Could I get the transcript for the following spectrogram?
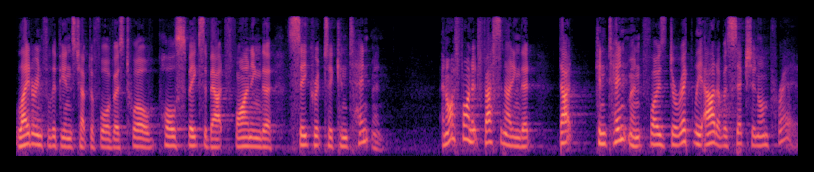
Later in Philippians chapter 4 verse 12, Paul speaks about finding the secret to contentment. And I find it fascinating that that contentment flows directly out of a section on prayer.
